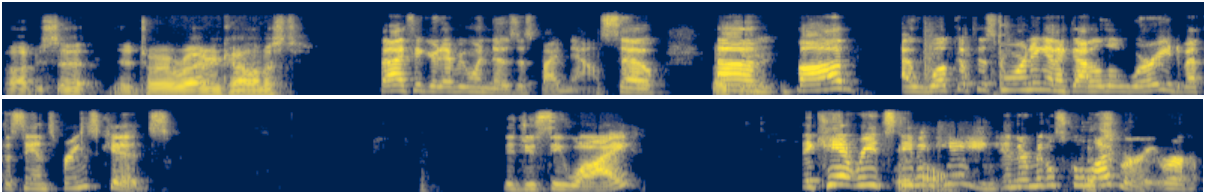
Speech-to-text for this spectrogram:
Bob Doucette, editorial writer and columnist. but I figured everyone knows this by now. So, um, right. Bob, I woke up this morning and I got a little worried about the Sand Springs kids. Did you see why? They can't read Stephen Well, King in their middle school library or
